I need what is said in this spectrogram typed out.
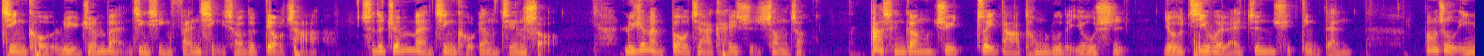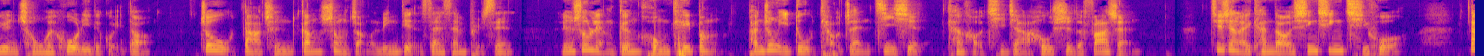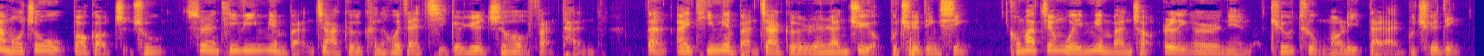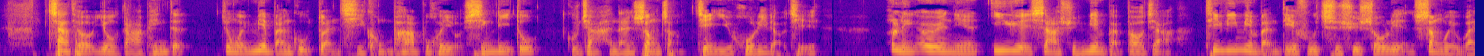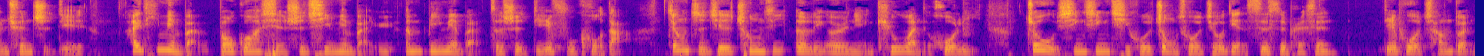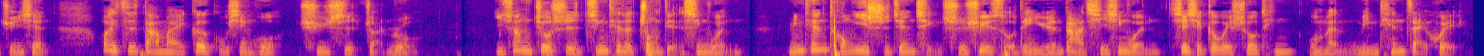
进口铝卷板进行反倾销的调查，使得卷板进口量减少，铝卷板报价开始上涨。大成钢具最大通路的优势，有机会来争取订单，帮助营运重回获利的轨道。周五，大成钢上涨零点三三 percent，连收两根红 K 棒，盘中一度挑战季线，看好期价后市的发展。接下来看到新兴期货，大摩周五报告指出，虽然 TV 面板价格可能会在几个月之后反弹，但 IT 面板价格仍然具有不确定性，恐怕将为面板厂二零二二年 Q2 毛利带来不确定。下调友达平等。认为面板股短期恐怕不会有新利多，股价很难上涨，建议获利了结。二零二二年一月下旬面板报价，TV 面板跌幅持续收敛，尚未完全止跌。IT 面板，包括显示器面板与 NB 面板，则是跌幅扩大，将直接冲击二零二二年 Q1 的获利。周五新兴期货重挫九点四四 percent，跌破长短均线。外资大卖个股现货，趋势转弱。以上就是今天的重点新闻。明天同一时间，请持续锁定元大旗新闻。谢谢各位收听，我们明天再会。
